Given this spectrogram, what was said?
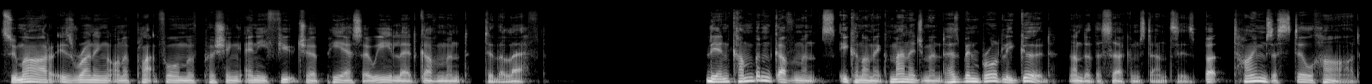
Sumar is running on a platform of pushing any future PSOE led government to the left. The incumbent government's economic management has been broadly good under the circumstances, but times are still hard,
